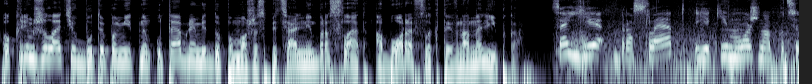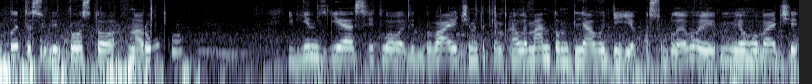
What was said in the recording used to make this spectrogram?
Окрім жилетів, бути помітним у темряві допоможе спеціальний браслет або рефлективна наліпка. Це є браслет, який можна поцепити собі просто на руку. І він є світловідбиваючим таким елементом для водіїв. Особливо його вечі,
